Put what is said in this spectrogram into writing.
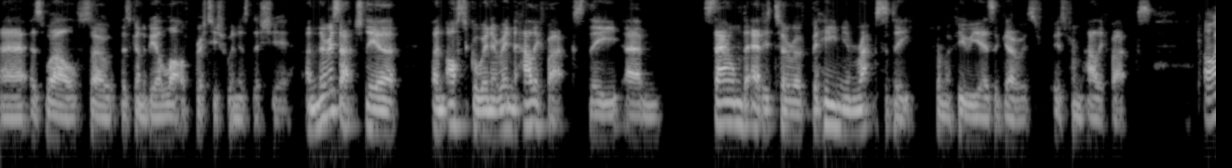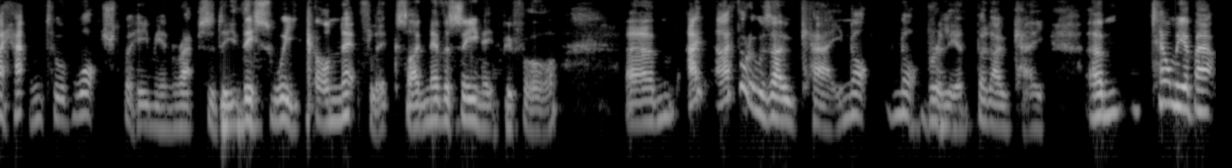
uh, as well. So there's going to be a lot of British winners this year, and there is actually a an Oscar winner in Halifax. The um, sound editor of Bohemian Rhapsody from a few years ago is is from Halifax. I happen to have watched Bohemian Rhapsody this week on Netflix. I'd never seen it before. Um, I, I, thought it was okay, not not brilliant, but okay. Um, tell me about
